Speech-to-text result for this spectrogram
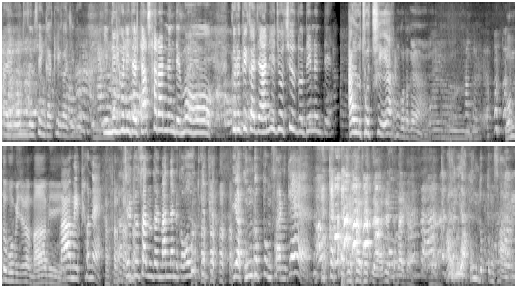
아이고 우리들 생각해가지고 이 늙은이들 다 살았는데 뭐 그렇게까지 안 해줬어도 되는데. 아이고 좋지 한국은 그냥. 몸도 몸이지만 마음이 마음이 편해. 제주 사람들 만나니까 어, 어떻게 편... 야 공덕동산 게? 어릴 때 어릴 때 살다. 아이고 야 공덕동산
